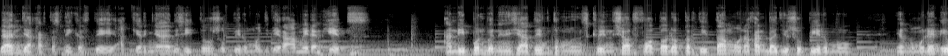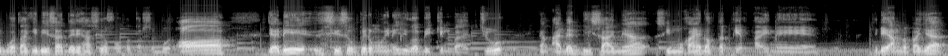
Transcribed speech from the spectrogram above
dan Jakarta Sneakers Day. Akhirnya di situ supirmu jadi rame dan hits. Andi pun berinisiatif untuk men-screenshot foto Dokter Tirta menggunakan baju supirmu yang kemudian dia buat lagi desain dari hasil foto tersebut. Oh, jadi si supirmu ini juga bikin baju yang ada desainnya si mukanya dokter Tirta ini. Jadi anggap aja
